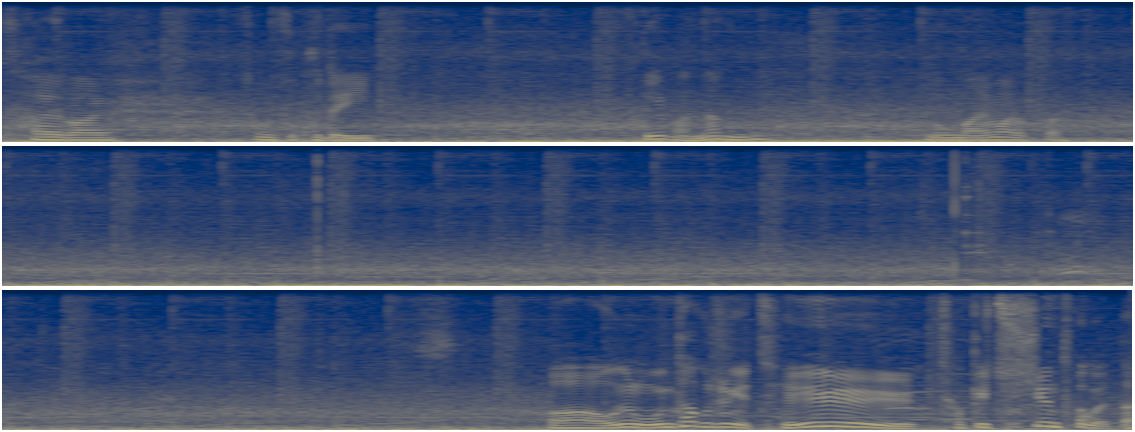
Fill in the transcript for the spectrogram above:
사회발 점수 9대2 9대2 맞나 근데? 너무 많이 맞았다. 와 오늘 온 타구 중에 제일 잡기 쉬운 타구였다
